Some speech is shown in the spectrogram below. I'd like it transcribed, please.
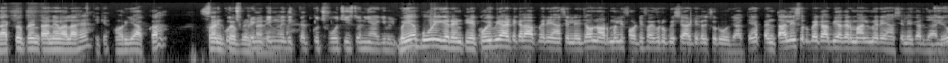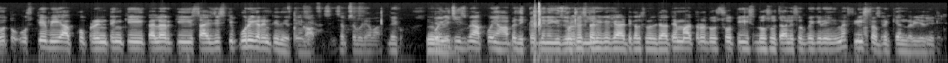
बैक पे प्रिंट आने वाला है ठीक है और ये आपका फ्रंट पे प्रिंट प्रिंटिंग में दिक्कत कुछ वो चीज़ तो नहीं आएगी बिल्कुल भैया पूरी गारंटी है। कोई भी आर्टिकल आप मेरे यहाँ से ले जाओ नॉर्मली फोर्टी फाइव रुपीज़ से आर्टिकल शुरू हो जाते हैं। पैंतालीस रुपए का भी अगर माल मेरे यहाँ से लेकर जा रहे हो तो उसके भी आपको प्रिंटिंग की कलर की साइजेस की पूरी गारंटी देते हैं। सबसे बढ़िया बात। देखो कोई भी चीज़ में आपको यहाँ पे दिक्कत लेने की ज़रूरत इस नहीं है। तरीके के आर्टिकल्स मिल जाते हैं मात्र 230 240 रुपए की रेंज में फ्लीस फैब्रिक के अंदर ये देखिए देखो,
